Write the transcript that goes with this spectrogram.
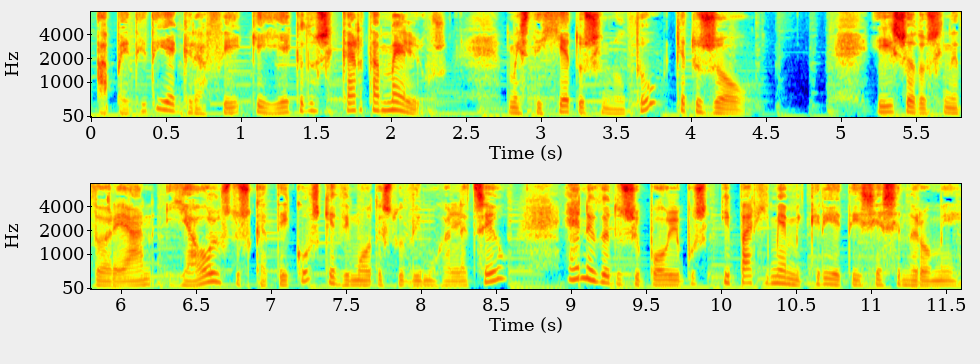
απαιτείται η εγγραφή και η έκδοση κάρτα μέλους, με στοιχεία του συνοδού και του ζώου. Η είσοδος είναι δωρεάν για όλους τους κατοίκους και δημότες του Δήμου Γαλατσίου, ενώ για τους υπόλοιπους υπάρχει μια μικρή ετήσια συνδρομή.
